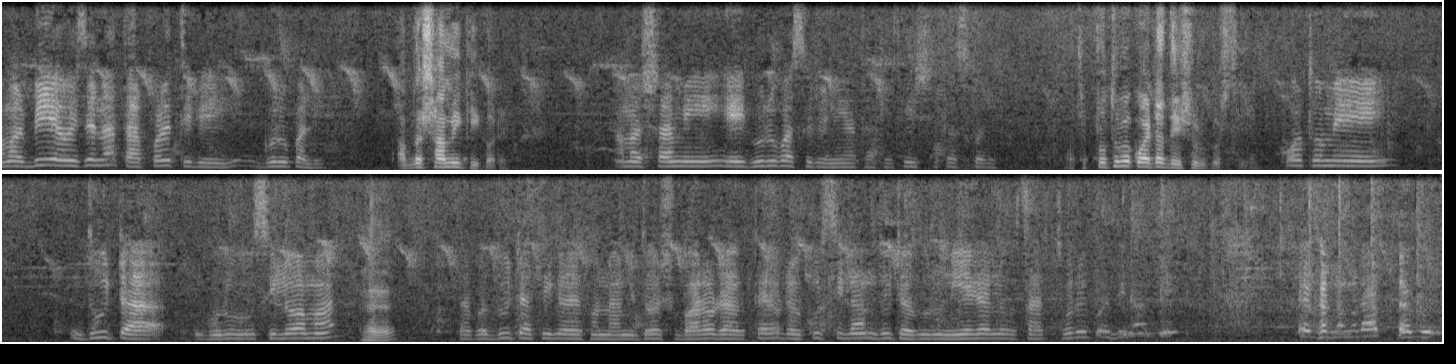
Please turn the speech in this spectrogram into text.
আমার বিয়ে হয়েছে না তারপরে থেকে এই গরু পালি আপনার স্বামী কি করে? আমার স্বামী এই গরু বাছুরে নিয়ে থাকে কৃষি কাজ করে। আচ্ছা প্রথমে কয়টা দিয়ে শুরু করছিলেন? প্রথমে দুইটা গরু ছিল আমার। হ্যাঁ। তারপর দুইটা থেকে এখন আমি দশ বারোটা তেরোটা করছিলাম দুইটা গরু নিয়ে গেল তার ছোটো কদিন আগে। এখন আমার আটটা গরু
